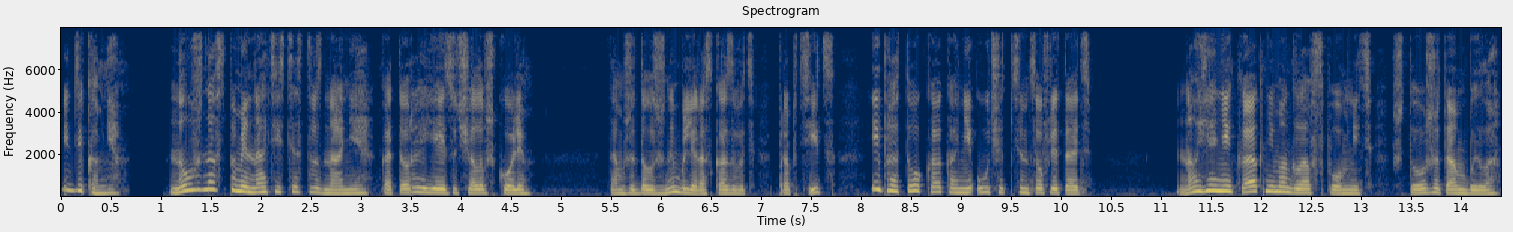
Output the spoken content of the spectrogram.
Иди ко мне. Нужно вспоминать естествознание, которое я изучала в школе. Там же должны были рассказывать про птиц и про то, как они учат птенцов летать. Но я никак не могла вспомнить, что же там было.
